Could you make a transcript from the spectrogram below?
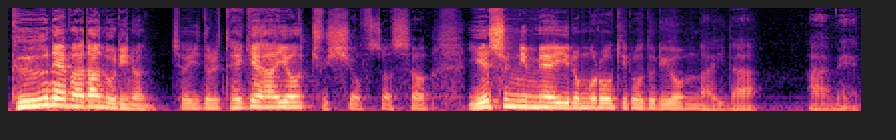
그 은혜 받아 누리는 저희들 되게 하여 주시옵소서 예수님의 이름으로 기도드리옵나이다. 아멘.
